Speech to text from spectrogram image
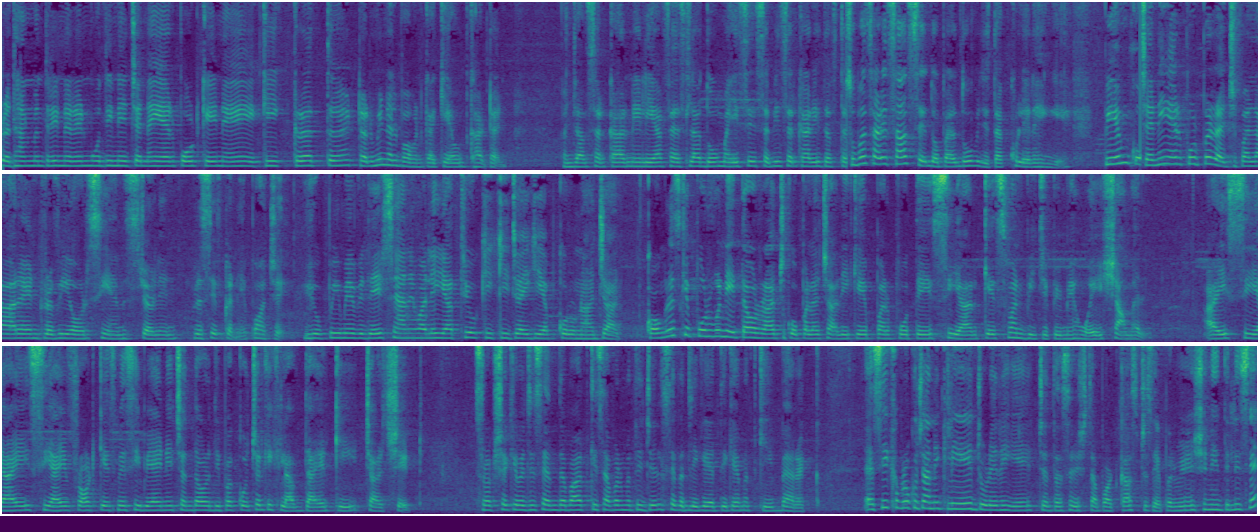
प्रधानमंत्री नरेंद्र मोदी ने चेन्नई एयरपोर्ट के नए एकीकृत टर्मिनल भवन का किया उद्घाटन। पंजाब सरकार ने लिया फैसला। दो मई से सभी सरकारी दफ्तर सुबह साढ़े सात से दोपहर दो बजे तक खुले रहेंगे। पीएम को चेन्नई एयरपोर्ट पर राज्यपाल आर एन रवि और सीएम स्टर्लिन रिसीव करने पहुँचे। यूपी में विदेश से आने वाले यात्रियों की की जाएगी अब कोरोना जाँच। कांग्रेस के पूर्व नेता और राजगोपालाचारी के परपोते सी आर केसवन बीजेपी में हुए शामिल। आईसीआईसीआई फ्रॉड केस में सीबीआई ने चंदा और दीपक कोचर के खिलाफ दायर की चार्जशीट। सुरक्षा की वजह से अहमदाबाद की साबरमती जेल से बदली गई अतीक अहमद की बैरक। ऐसी खबरों को जानने के लिए जुड़े रहिए जनता सरिश्ता पॉडकास्ट से। परवीन दिल्ली से।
